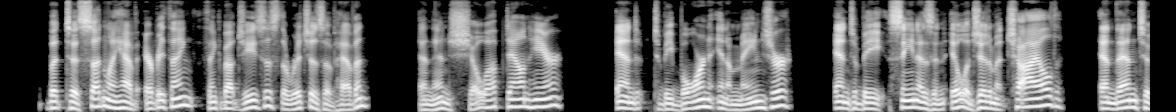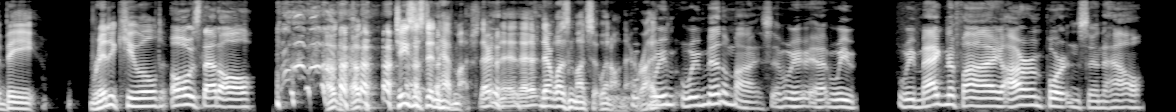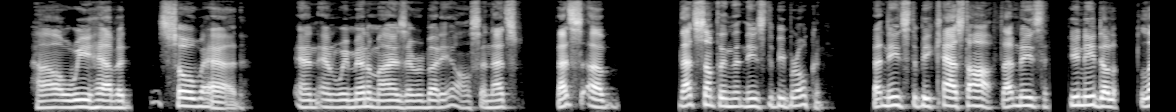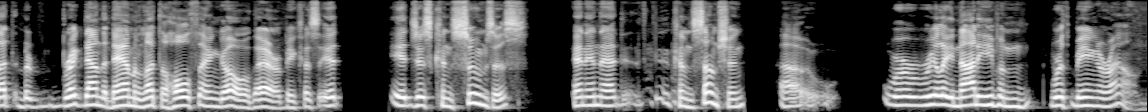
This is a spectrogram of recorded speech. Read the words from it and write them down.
But to suddenly have everything, think about Jesus, the riches of heaven, and then show up down here and to be born in a manger and to be seen as an illegitimate child and then to be ridiculed. Oh, is that all? okay, okay. Jesus didn't have much. There, there, wasn't much that went on there, right? We we minimize and we uh, we we magnify our importance and how how we have it so bad, and and we minimize everybody else, and that's that's uh that's something that needs to be broken. That needs to be cast off. That needs you need to let break down the dam and let the whole thing go there because it it just consumes us, and in that consumption, uh, we're really not even worth being around.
